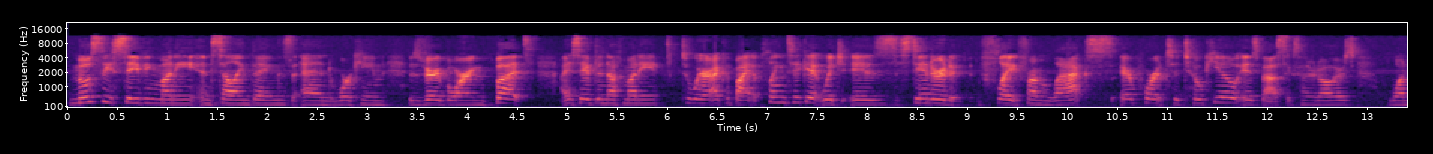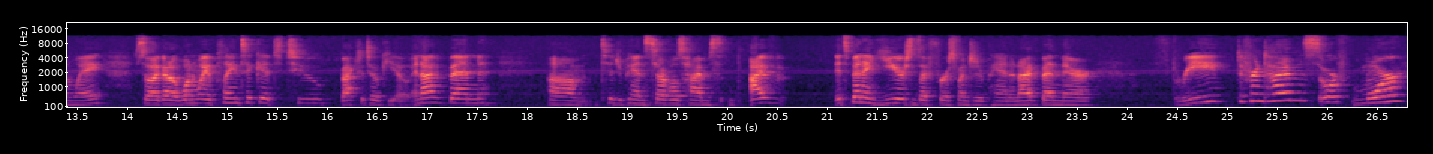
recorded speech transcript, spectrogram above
mostly saving money and selling things and working. It was very boring, but I saved enough money to where I could buy a plane ticket, which is standard flight from LAX airport to Tokyo is about $600 one way. So I got a one-way plane ticket to back to Tokyo. And I've been um, to Japan several times. I've it's been a year since I first went to Japan and I've been there three different times or more.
